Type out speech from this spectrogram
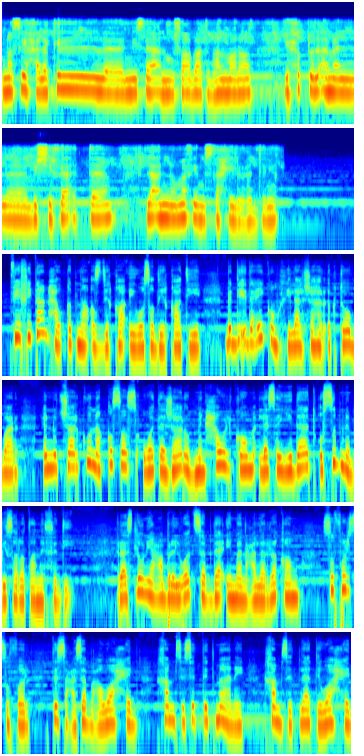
ونصيحة لكل النساء المصابات بهالمرض يحطوا الأمل بالشفاء التام لأنه ما في مستحيل بهالدنيا في ختام حلقتنا أصدقائي وصديقاتي بدي أدعيكم خلال شهر أكتوبر أنه تشاركونا قصص وتجارب من حولكم لسيدات أصبن بسرطان الثدي. راسلوني عبر الواتساب دائما على الرقم 00971 568 531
